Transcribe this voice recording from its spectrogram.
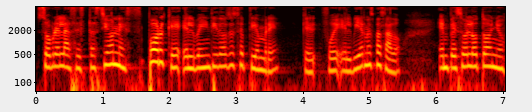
Sobre las estaciones, porque el 22 de septiembre, que fue el viernes pasado, empezó el otoño.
